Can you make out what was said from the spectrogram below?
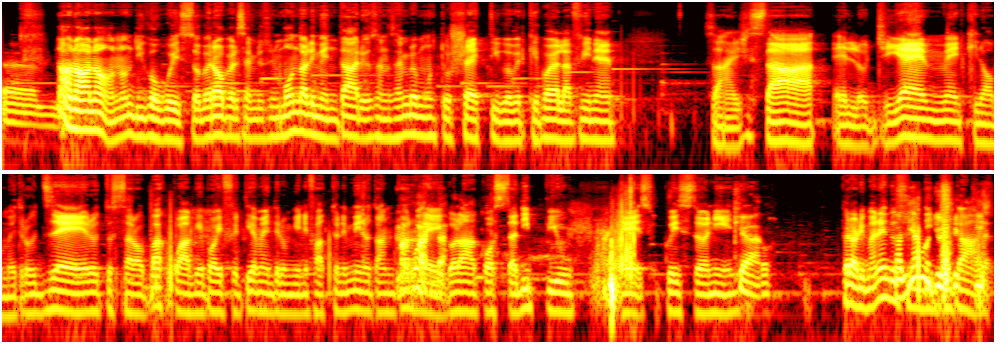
Ehm... No, no, no, non dico questo, però per esempio sul mondo alimentare sono sempre molto scettico perché poi alla fine, sai, ci sta l'OGM, il chilometro zero, tutta questa roba qua che poi effettivamente non viene fatto nemmeno tanto a regola, costa di più e su questo niente. Chiaro. Però rimanendo parliamo sul digitale...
